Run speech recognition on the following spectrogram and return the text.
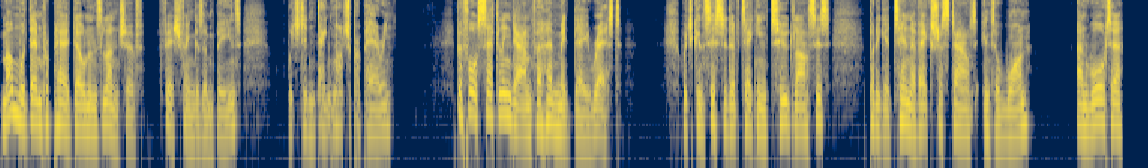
Mum would then prepare Dolen's lunch of fish fingers and beans, which didn't take much preparing, before settling down for her midday rest, which consisted of taking two glasses, putting a tin of extra stout into one, and water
